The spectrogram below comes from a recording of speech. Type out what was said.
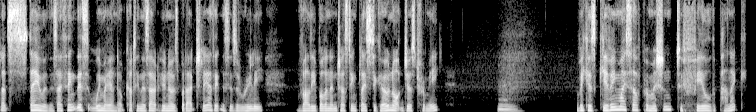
let's stay with this. I think this, we may end up cutting this out, who knows? But actually, I think this is a really valuable and interesting place to go, not just for me, Hmm. Because giving myself permission to feel the panic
